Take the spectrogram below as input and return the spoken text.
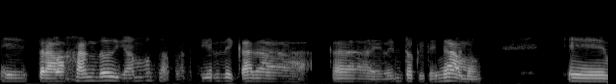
eh, trabajando, digamos, a partir de cada, cada evento que tengamos. Eh,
